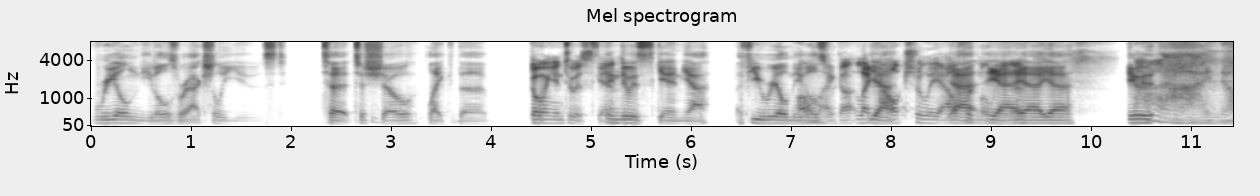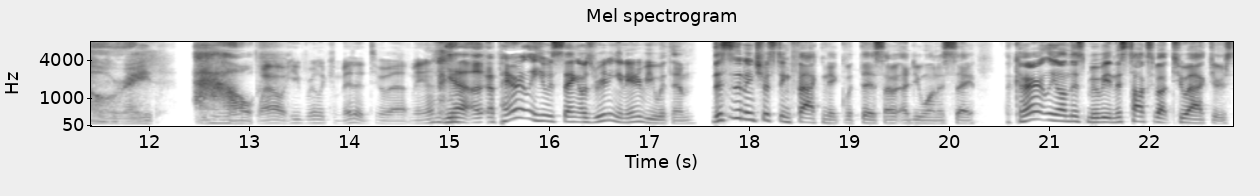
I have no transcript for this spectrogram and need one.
Real needles were actually used to to show like the going into his skin. into his skin. Yeah, a few real needles. oh my god! Like Yeah. actually, yeah, Alfred Molina. yeah, yeah, yeah. It was. I know, right? Ow. Wow, he really committed to it, man. yeah, uh, apparently he was saying I was reading an interview with him. This is an interesting fact, Nick. With this, I, I do want to say apparently on this movie, and this talks about two actors.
